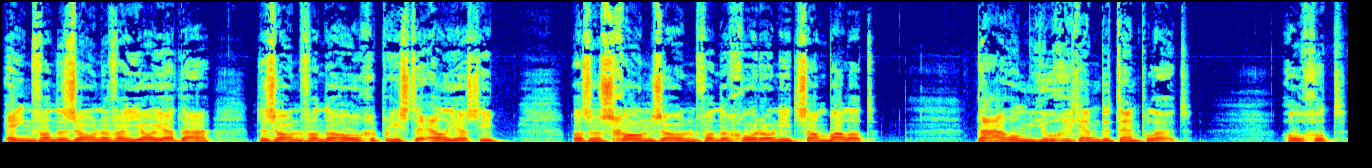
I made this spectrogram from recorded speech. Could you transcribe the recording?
Een van de zonen van Jojada, de zoon van de hoge priester Eljasib, was een schoonzoon van de Goroniet Sambalat. Daarom joeg ik hem de tempel uit. O God,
